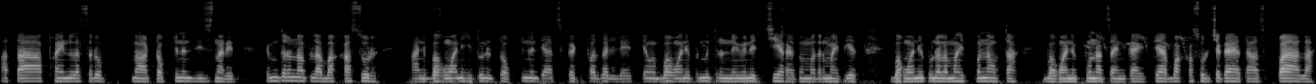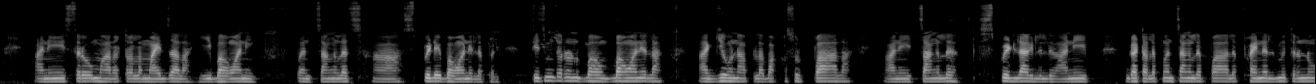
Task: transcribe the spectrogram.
आता फायनलला सर्व अं, टॉपचे नंदी दिसणार आहेत. त्या मित्रांनो आपला बाकासूर आणि भवानी ही दोन्ही टॉपचे नदी आज गटपा झालेले आहेत. त्यामुळे भवानी पण मित्रांनो नवीन चेहरा आहे तुम्हाला तर माहिती आहे. भवानी कुणाला माहीत पण नव्हता. भवानी कुणाचा आणि काय? त्या बाकासूरच्या काय आता आज पळाला आणि सर्व महाराष्ट्राला माहीत झाला ही भवानी. पण चांगलंच स्पीड आहे भवानीला पण. तेच मित्रांनो भाव भवानीला घेऊन आपला बाकासूर पळाला आणि चांगलं स्पीड लागलेलं आणि गटाला पण चांगलं पळालं. फायनल मित्रांनो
